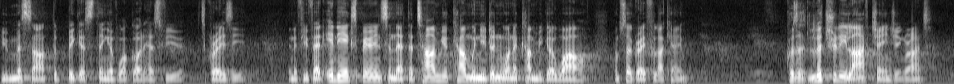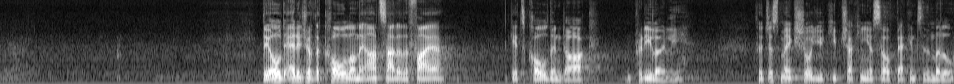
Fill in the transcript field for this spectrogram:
you miss out the biggest thing of what God has for you. It's crazy. And if you've had any experience in that, the time you come when you didn't want to come, you go, wow, I'm so grateful I came. Because it's literally life changing, right? The old adage of the coal on the outside of the fire gets cold and dark and pretty lonely. So just make sure you keep chucking yourself back into the middle.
